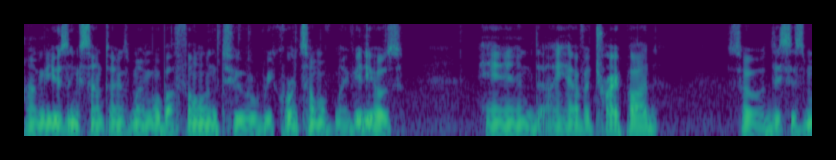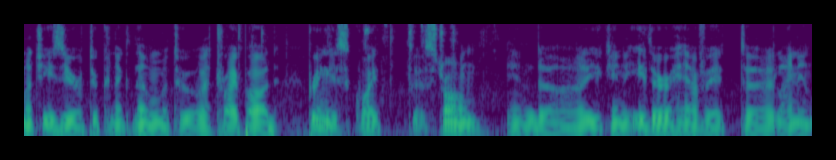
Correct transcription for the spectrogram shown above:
I'm using sometimes my mobile phone to record some of my videos and I have a tripod so this is much easier to connect them to a tripod. Spring is quite uh, strong and uh, you can either have it uh, line, in,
